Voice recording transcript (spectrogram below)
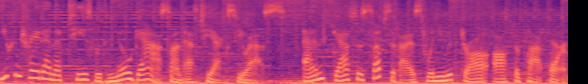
You can trade NFTs with no gas on FTX US, and gas is subsidized when you withdraw off the platform.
